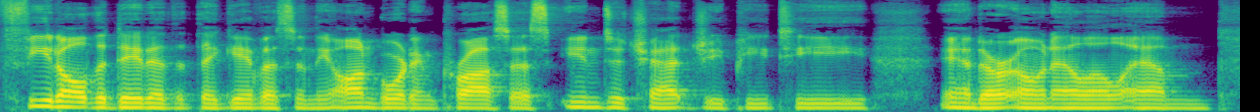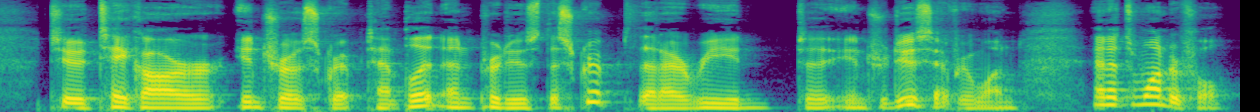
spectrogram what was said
feed all the data that they gave us in the onboarding process into ChatGPT and our own LLM to take our intro script template and produce the script that I read to introduce everyone. And it's wonderful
